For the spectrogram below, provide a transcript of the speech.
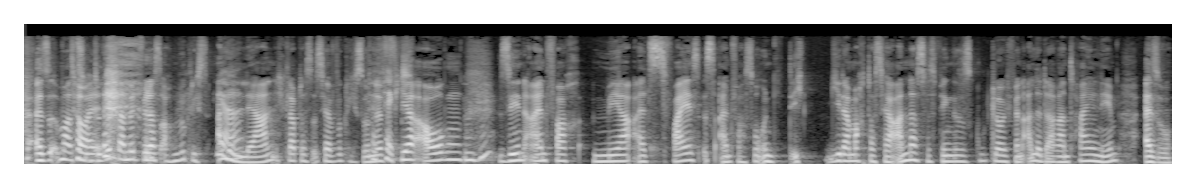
also immer Toll. zu dritt, damit wir das auch möglichst alle ja. lernen. Ich glaube, das ist ja wirklich so. Ne? Vier Augen mhm. sehen einfach mehr als zwei. Es ist einfach so. Und ich, jeder macht das ja anders, deswegen ist es gut, glaube ich, wenn alle daran teilnehmen. Also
